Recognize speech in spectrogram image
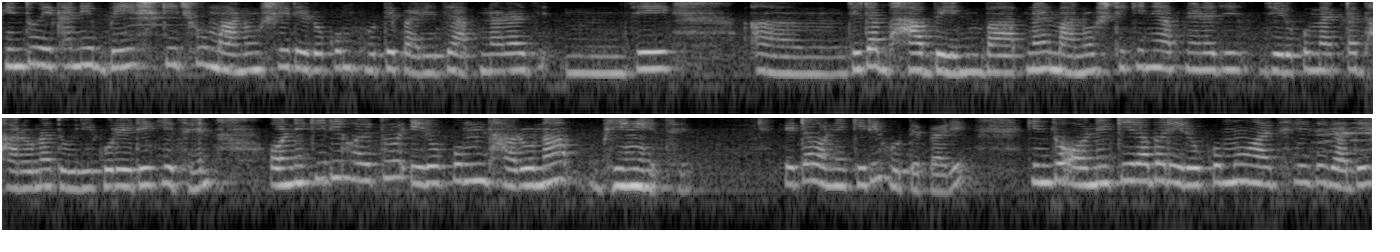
কিন্তু এখানে বেশ কিছু মানুষের এরকম হতে পারে যে আপনারা যে যেটা ভাবেন বা আপনার মানুষটিকে নিয়ে আপনারা যে, যেরকম একটা ধারণা তৈরি করে রেখেছেন, অনেকেরই হয়তো এরকম ধারণা ভেঙেছে। এটা অনেকেরই হতে পারে। কিন্তু অনেকের আবার এরকমও আছে যে যাদের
